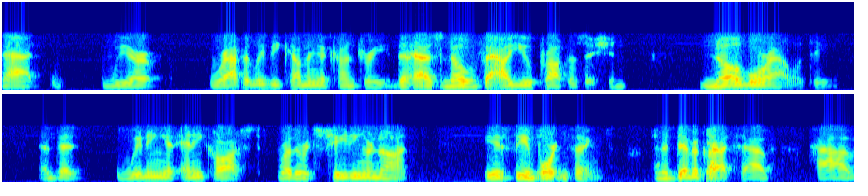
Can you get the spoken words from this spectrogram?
that we are rapidly becoming a country that has no value proposition, no morality, and that winning at any cost, whether it's cheating or not, is the important thing. And the Democrats have have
